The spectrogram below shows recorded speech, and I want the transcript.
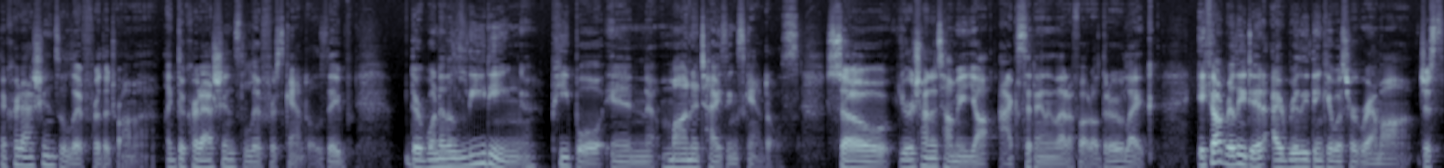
the Kardashians live for the drama. Like the Kardashians live for scandals. They've they're one of the leading people in monetizing scandals. So you're trying to tell me y'all accidentally let a photo through? Like, if y'all really did, I really think it was her grandma just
